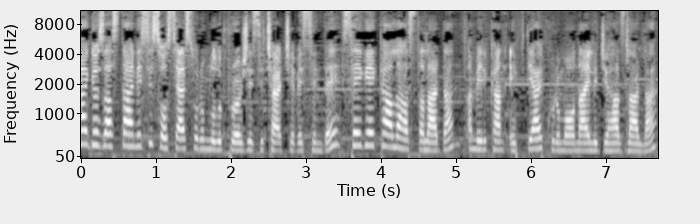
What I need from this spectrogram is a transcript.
Dünya Göz Hastanesi Sosyal Sorumluluk Projesi çerçevesinde SGK'lı hastalardan Amerikan FDI kurumu onaylı cihazlarla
